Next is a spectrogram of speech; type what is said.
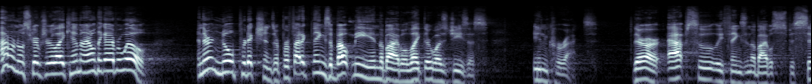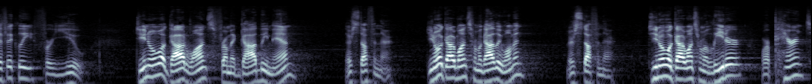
I don't know Scripture like him, and I don't think I ever will. And there are no predictions or prophetic things about me in the Bible like there was Jesus. Incorrect. There are absolutely things in the Bible specifically for you. Do you know what God wants from a godly man? There's stuff in there. Do you know what God wants from a godly woman? There's stuff in there. Do you know what God wants from a leader or a parent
